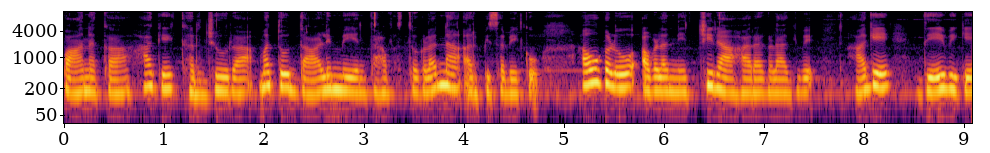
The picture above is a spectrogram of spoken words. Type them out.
ಪಾನಕ, ಹಾಗೆ ಖರ್ಜೂರ ಮತ್ತು ದಾಳಿಂಬೆಯಂತಹ ವಸ್ತುಗಳನ್ನು ಅರ್ಪಿಸಬೇಕು. ಅವುಗಳು ಅವಳ ನೆಚ್ಚಿನ ಆಹಾರಗಳಾಗಿವೆ. ಹಾಗೆ ದೇವಿಗೆ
